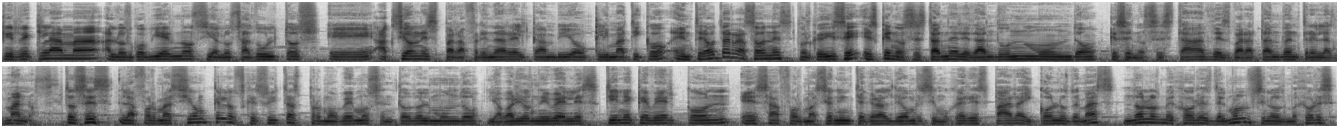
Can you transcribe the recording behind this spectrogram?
que reclama a los gobiernos y a los adultos eh, acciones para frenar el cambio climático, entre otras razones, porque dice es que nos están heredando un mundo que se nos está desbaratando entre las manos. Entonces, la formación que los jesuitas promovemos en todo el mundo y a varios niveles tiene que ver con esa formación integral de hombres y mujeres para y con los demás, no los mejores del mundo, sino los mejores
